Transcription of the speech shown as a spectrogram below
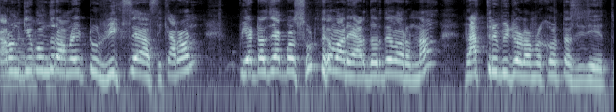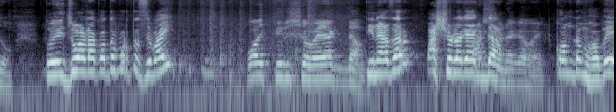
কারণ কি বন্ধুরা আমরা একটু রিক্সে আছি। কারণ পেয়ারটা যে একবার ছুটতে পারে আর ধরতে পারো না রাত্রে ভিডিওটা আমরা করতেছি যেহেতু। তো এই জোড়াটা কত পড়তেছে ভাই? পঁয়ত্রিশশো ভাই একদম। তিন হাজার পাঁচশো টাকা একদম। 500 কম টম হবে?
